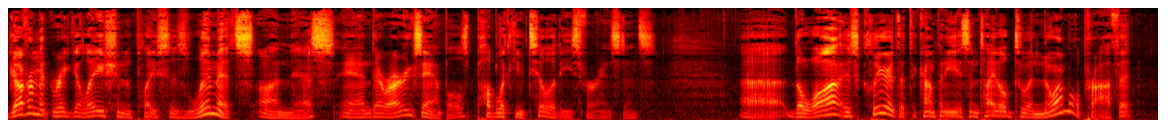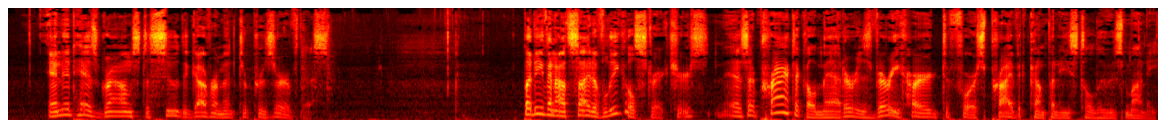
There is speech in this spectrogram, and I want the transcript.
government regulation places limits on this, and there are examples, public utilities, for instance, uh, the law is clear that the company is entitled to a normal profit, and it has grounds to sue the government to preserve this. But even outside of legal strictures, as a practical matter, it is very hard to force private companies to lose money.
